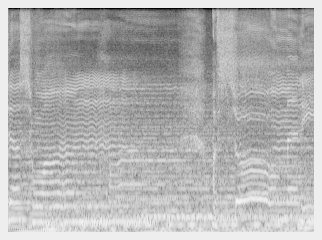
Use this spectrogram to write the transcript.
just one of so many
